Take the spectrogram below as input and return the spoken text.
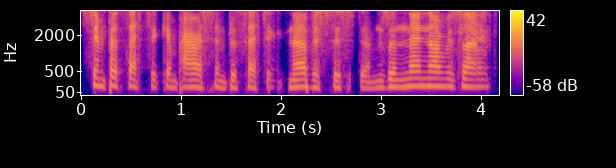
sympathetic and parasympathetic nervous systems. And then I was like,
